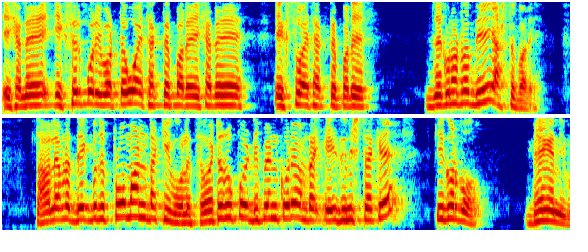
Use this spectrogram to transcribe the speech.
এখানে এক্সের পরিবর্তে ওয়াই থাকতে পারে, এখানে এক্স ওয়াই থাকতে পারে যে কোনোটা দিয়েই আসতে পারে। তাহলে আমরা দেখব যে প্রমাণটা কি বলেছে। ওইটার উপর ডিপেন্ড করে আমরা এই জিনিসটাকে কি করব? ভেঙে নিব।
